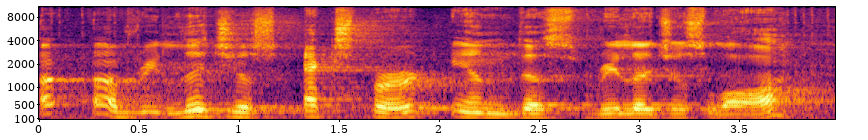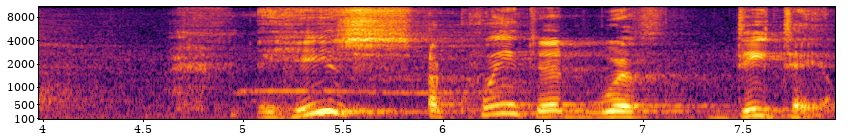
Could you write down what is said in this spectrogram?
a, a, religious expert in this religious law, he's acquainted with detail.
